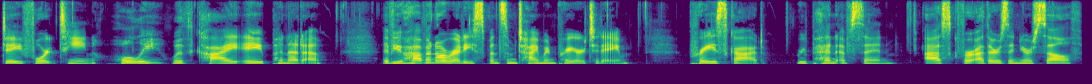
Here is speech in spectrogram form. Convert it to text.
Day 14 Holy with Kai A. Panetta. If you haven't already, spend some time in prayer today. Praise God, repent of sin, ask for others and yourself,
